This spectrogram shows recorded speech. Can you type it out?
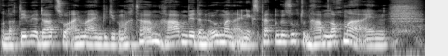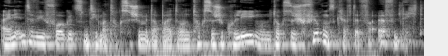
Und nachdem wir dazu einmal ein Video gemacht haben, haben wir dann irgendwann einen Experten gesucht und haben nochmal ein, eine Interviewfolge zum Thema toxische Mitarbeiter und toxische Kollegen und toxische Führungskräfte veröffentlicht veröffentlicht.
